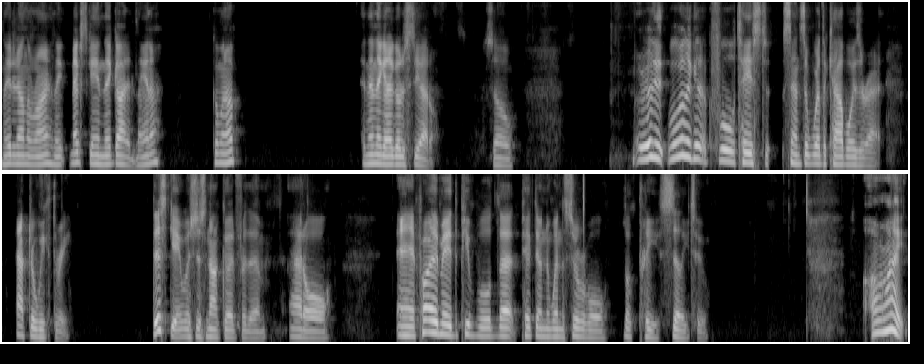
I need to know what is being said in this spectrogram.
later down the line. They, next game, they got Atlanta coming up and then they got to go to Seattle. So really, we'll really get a full taste sense of where the Cowboys are at after Week Three. This game was just not good for them at all, and it probably made the people that picked them to win the Super Bowl look pretty silly too. All right,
